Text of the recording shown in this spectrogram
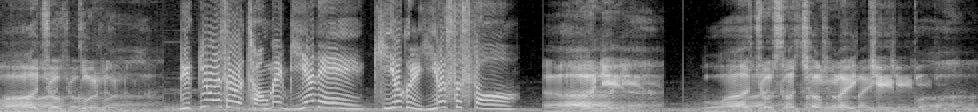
와줬구나. 늦게 와서 정말 미안해. 기억을 잃었었어. 아니야. 와줘서 정말 기뻐.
